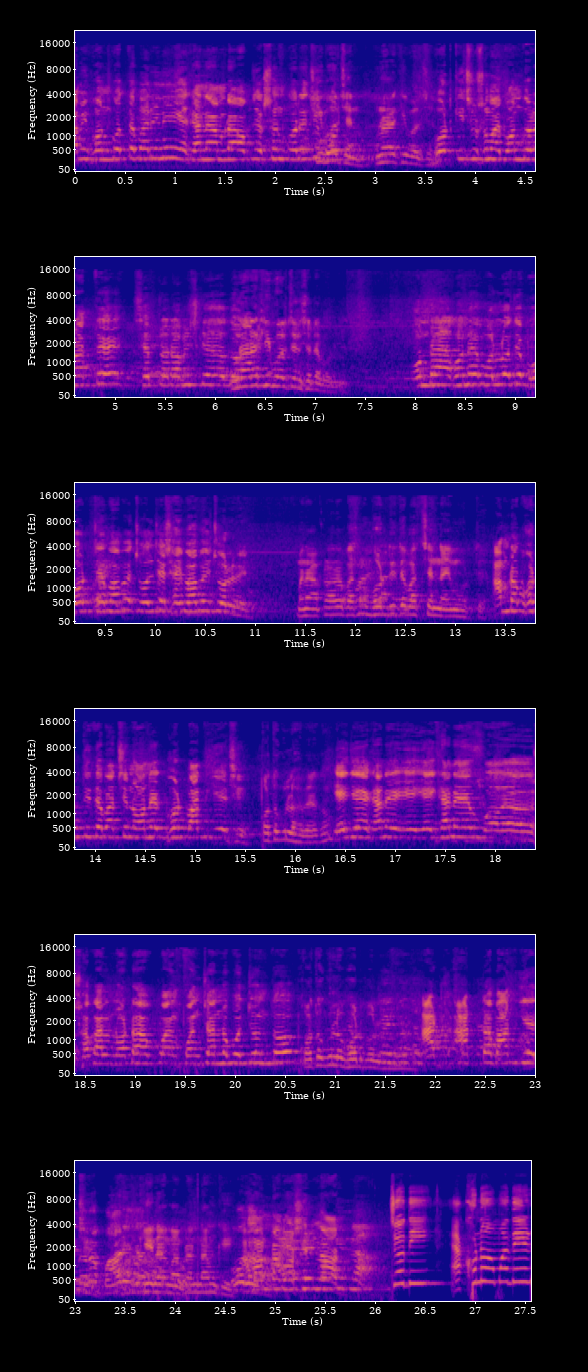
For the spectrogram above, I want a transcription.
আমি ফোন করতে পারিনি এখানে আমরা অবজেকশন করেছি। কি বলছেন? ওনারা কি বলছেন? ভোট কিছু সময় বন্ধ রাখতে সেক্টর অফিসকে ওনারা কি বলছেন সেটা বলুন। ওনারা এখন বলল যে ভোট যেভাবে চলছে সেইভাবেই চলবে। মানে আপনারা এখন ভোট দিতে পারছেন না এই মুহূর্তে। আমরা ভোট দিতে পারছি না অনেক ভোট বাদ গিয়েছে। কতগুলো হবে এরকম? এই যে এখানে এই- এইখানে সকাল নটা প- পঞ্চান্ন পর্যন্ত কতগুলো ভোট বলুন? আট আটটা বাদ গিয়েছে। কি নাম আপনার নাম কি? আমার নাম অসিত নাথ। যদি এখনও আমাদের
